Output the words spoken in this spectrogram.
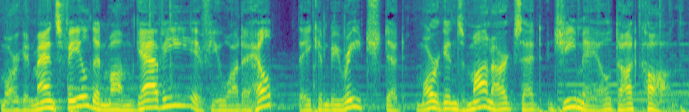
Morgan Mansfield and Mom Gavi, if you want to help, they can be reached at morgansmonarchs at gmail.com.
